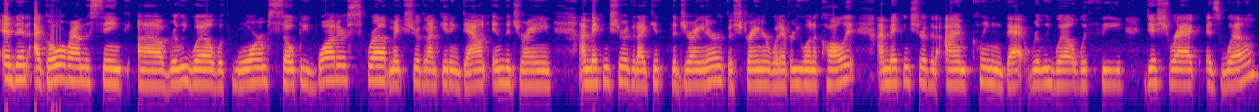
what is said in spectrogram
and then I go around the sink uh, really well with warm soapy water scrub make sure that I'm getting down in the drain. I'm making sure that I get the drainer the strainer whatever you want to call it. I'm making sure that I'm cleaning that really well with the dish rag as well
